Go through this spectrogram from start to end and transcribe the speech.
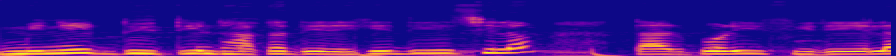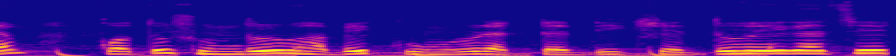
মিনিট দুই তিন ঢাকা দিয়ে রেখে দিয়েছিলাম। তারপরেই ফিরে এলাম। কত সুন্দরভাবে কুমড়োর একটা দিক সেদ্ধ হয়ে গেছে,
